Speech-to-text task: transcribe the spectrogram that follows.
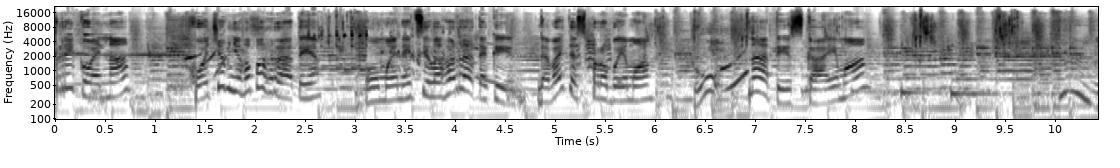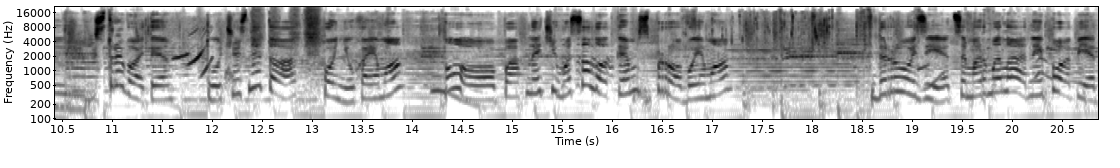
Прикольно. Хочу в нього пограти. У мене ціла гора таких. Давайте спробуємо. Натискаємо. Стривайте. Тут щось не так. Понюхаємо. О, пахне чимось солодким. Спробуємо. Друзі, це мармеладний попіт.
